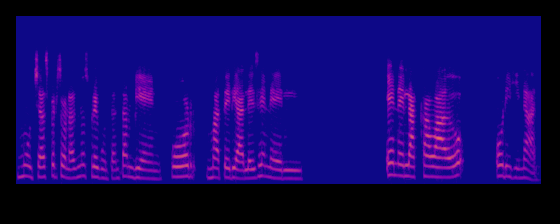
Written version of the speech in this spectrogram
Muchas personas nos preguntan también por materiales en el en el acabado original,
